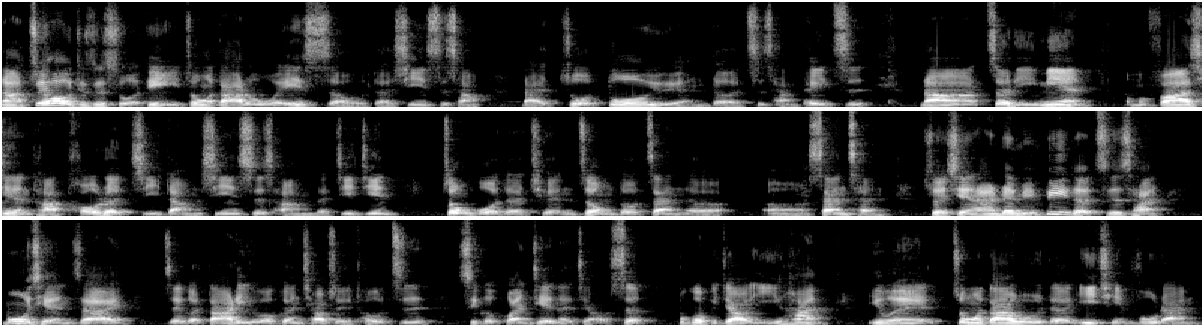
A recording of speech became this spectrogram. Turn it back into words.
那最后就是锁定以中国大陆为首的新兴市场来做多元的资产配置。那这里面我们发现，他投了几档新兴市场的基金，中国的权重都占了。呃，三成，所以显然人民币的资产目前在这个达里欧跟桥水投资是一个关键的角色。不过比较遗憾，因为中国大陆的疫情复燃，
